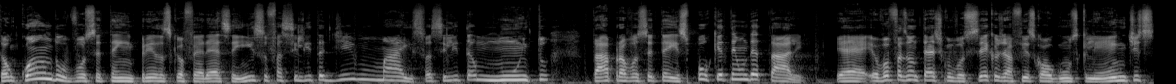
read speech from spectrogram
Então, quando você tem empresas que oferecem isso, facilita demais, facilita muito, tá? Para você ter isso. Porque tem um detalhe. É, eu vou fazer um teste com você que eu já fiz com alguns clientes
